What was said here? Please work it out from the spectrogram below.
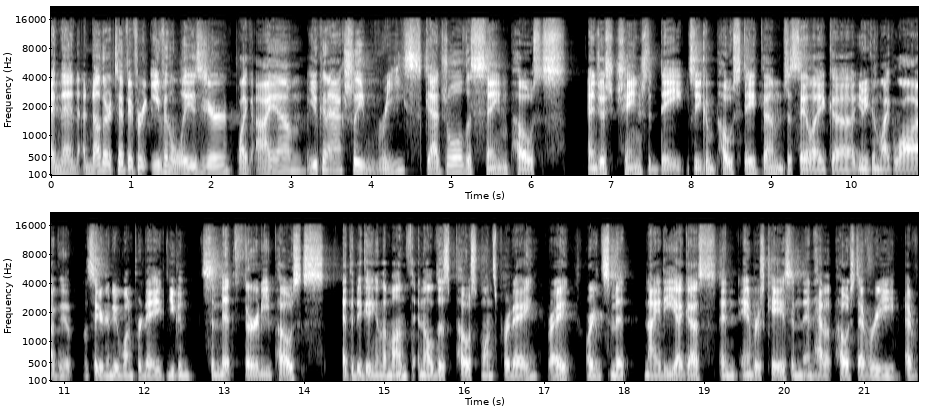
And then another tip if you're even lazier like I am, you can actually reschedule the same posts and just change the date. So you can post date them, just say like, uh, you know, you can like log, let's say you're going to do one per day. You can submit 30 posts at the beginning of the month and they'll just post once per day, right? Or you can submit 90, I guess, in Amber's case and, and have it post every, every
